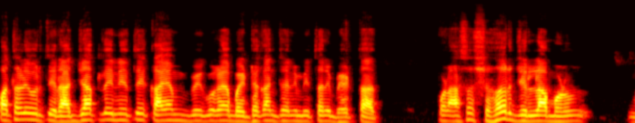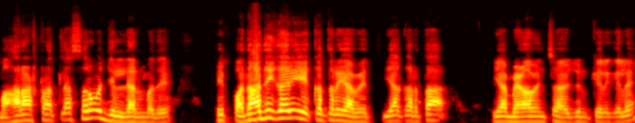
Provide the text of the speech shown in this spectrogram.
पातळीवरती राज्यातले नेते कायम वेगवेगळ्या बैठकांच्या निमित्ताने भेटतात. पण असं शहर जिल्हा म्हणून महाराष्ट्रातल्या सर्व जिल्ह्यांमध्ये हे पदाधिकारी एकत्र यावेत याकरता या मेळाव्यांचं आयोजन केलं गेलंय.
